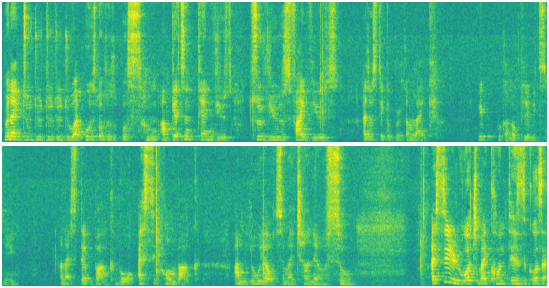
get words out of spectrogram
when i do do do do do i post post post, post I'm, I'm getting 10 views two views five views. I just take a break. I'm like you people cannot play with me. And i step back but i still come back i'm loyal to my channel so I still rewatch my contents because I,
